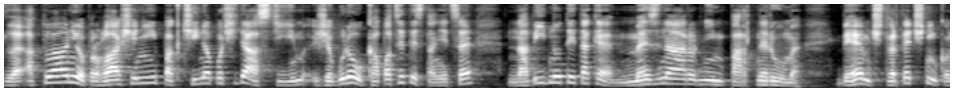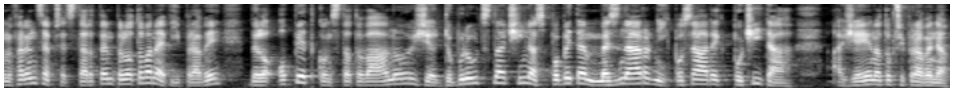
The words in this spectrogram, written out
Dle aktuálního prohlášení pak Čína počítá s tím, že budou kapacity stanice nabídnuty také mezinárodním partnerům. Během čtvrteční konference před startem pilotované výpravy bylo opět konstatováno, že do budoucna Čína s pobytem mezinárodních posádek počítá a že je na to připravena.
